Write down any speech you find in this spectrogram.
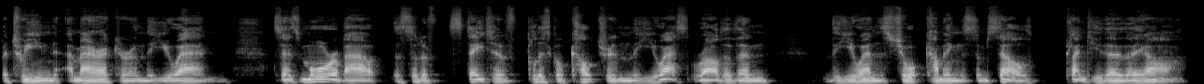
between America and the UN says more about the sort of state of political culture in the US rather than the UN's shortcomings themselves, plenty though they are.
